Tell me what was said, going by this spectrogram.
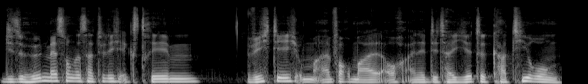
diese Höhenmessung ist natürlich extrem wichtig, um einfach mal auch eine detaillierte Kartierung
